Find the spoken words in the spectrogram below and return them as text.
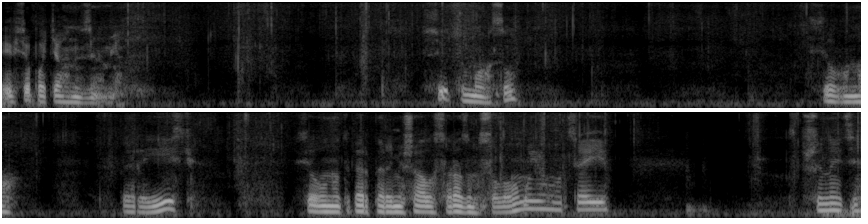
І все потягне землю. Всю цю масу. Все воно переїсть. Все воно тепер перемішалося разом з соломою оцеї з пшениці.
